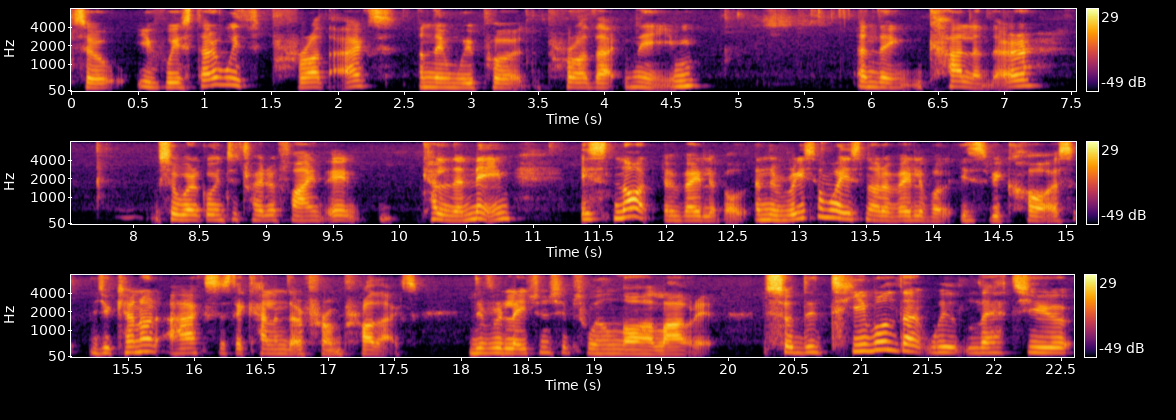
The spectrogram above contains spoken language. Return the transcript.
So if we start with product, and then we put product name, and then calendar, so we're going to try to find a calendar name is not available. And the reason why it's not available is because you cannot access the calendar from products. The relationships will not allow it. So the table that will let you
